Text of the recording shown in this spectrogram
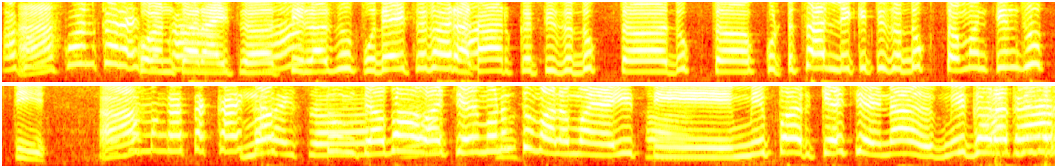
अगं, हा? कोण करायचं कोण काम? करायचं हा? तिला झोपू द्यायचं घरात सारखं तिचं दुखतं दुखतं कुठं चालली की तिचं दुखतं म्हणती आणि झोपती हा? मग आता काय मग करायचं तुमच्या भावाची आहे म्हणून तुम्हाला माया येते मी परक्याची आहे ना मी घरात अगं, जर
